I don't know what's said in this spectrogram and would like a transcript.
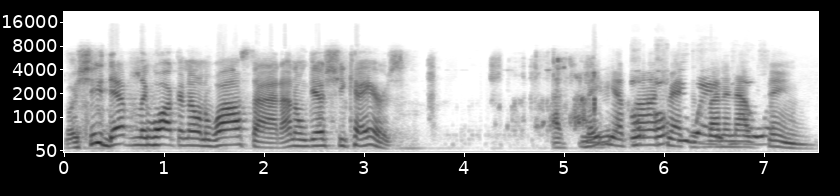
Well, she's definitely walking on the wild side. I don't guess she cares maybe a contract is way, running out soon.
